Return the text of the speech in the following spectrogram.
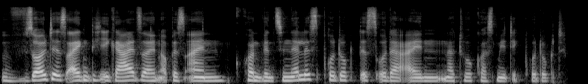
sollte es eigentlich egal sein, ob es ein konventionelles Produkt ist oder ein Naturkosmetikprodukt.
